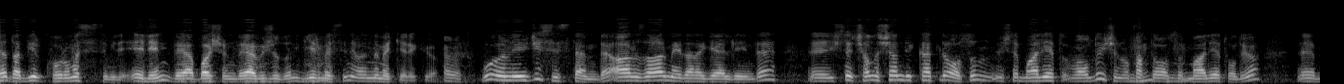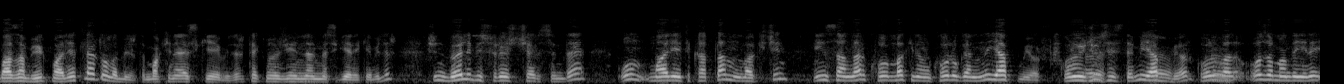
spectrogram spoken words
ya da bir koruma sistemiyle elin veya başın veya vücudun girmesini önlemek gerekiyor. Evet. Bu önleyici sistemde arızalar meydana geldiğinde e, işte çalışan dikkatli olsun, işte maliyet olduğu için ufak da olsa maliyet oluyor. E, bazen büyük maliyetler de olabilir. Makine eskiyebilir, teknoloji yenilenmesi gerekebilir. Şimdi böyle bir süreç içerisinde o maliyeti katlanmamak için insanlar ko- makinenin koruganını yapmıyor. Koruyucu Evet. sistemi yapmıyor. Evet. Koruma, O zaman da yine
